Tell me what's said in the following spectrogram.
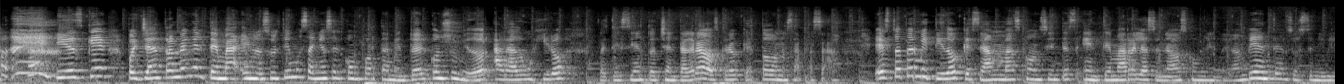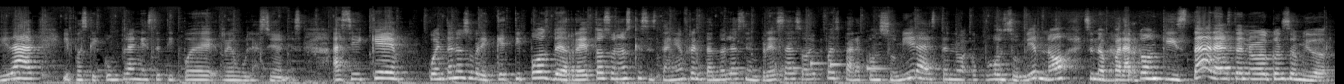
y es que, pues ya entrando en el tema, en los últimos años el comportamiento del consumidor ha dado un giro pues, de 180 grados. Creo que a todos nos ha pasado. Esto ha permitido que sean más conscientes en temas relacionados con el medio ambiente, en sostenibilidad y pues que cumplan este tipo de regulaciones. Así que cuéntanos sobre qué tipos de retos son los que se están enfrentando las empresas hoy pues para consumir a este nuevo, consumir no, sino para conquistar a este nuevo consumidor.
